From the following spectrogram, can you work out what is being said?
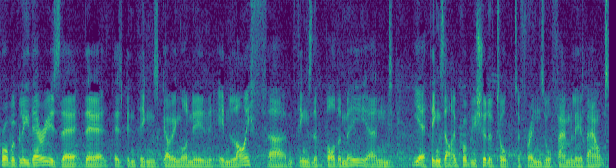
Probably there is. There, there, there's been things going on in in life, um, things that bother me, and yeah, things that I probably should have talked to friends or family about.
